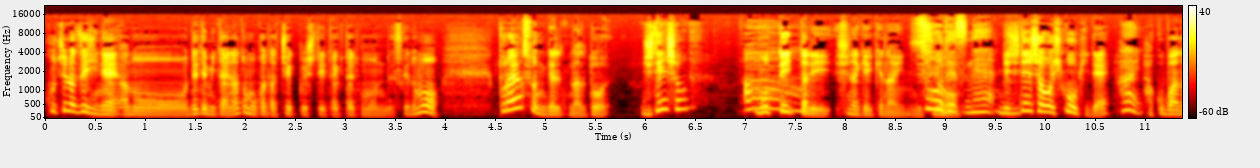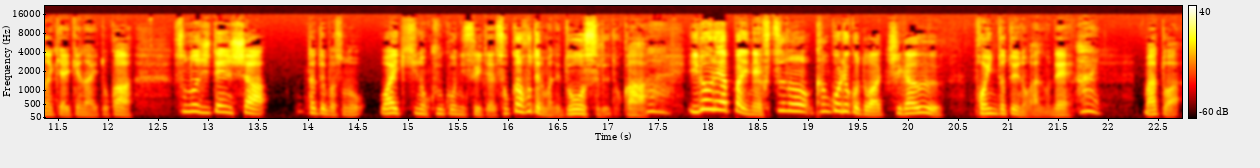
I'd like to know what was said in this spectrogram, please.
こちらぜひね、あのー出てみたいなと思う方はチェックしていただきたいと思うんですけども、トライアスロンに出るとなると、自転車をね、持って行ったりしなきゃいけないんですよ。そうですねで、自転車を飛行機ではい運ばなきゃいけないとか、その自転車、例えばそのワイキキの空港に着いて、そこからホテルまでどうするとか、あい。ろいろやっぱりね、普通の観光旅行とは違うポイントというのがあるので、はい。まあ、あとは、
